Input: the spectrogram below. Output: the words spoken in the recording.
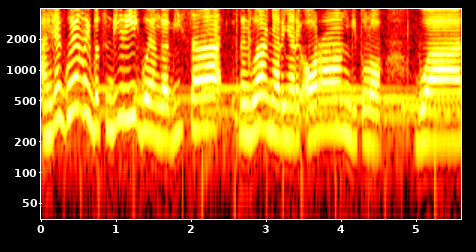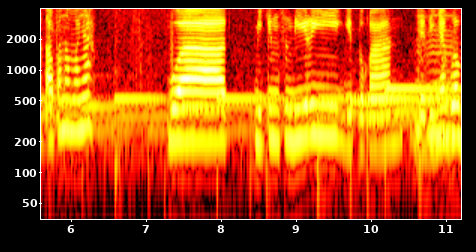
akhirnya gue yang ribet sendiri gue yang nggak bisa dan gue nyari nyari orang gitu loh. Buat apa namanya? Buat bikin sendiri gitu kan. Jadinya gue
